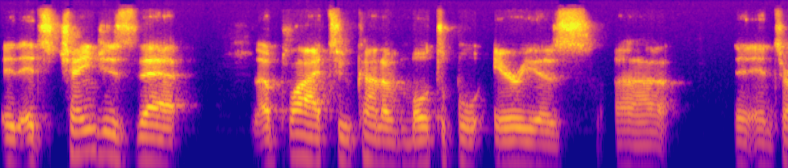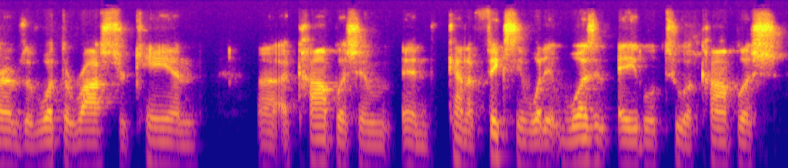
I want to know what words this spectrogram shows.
it, it's changes that apply to kind of multiple areas uh, in, terms of what the roster can uh, accomplish and, and kind of fixing what it wasn't able to accomplish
